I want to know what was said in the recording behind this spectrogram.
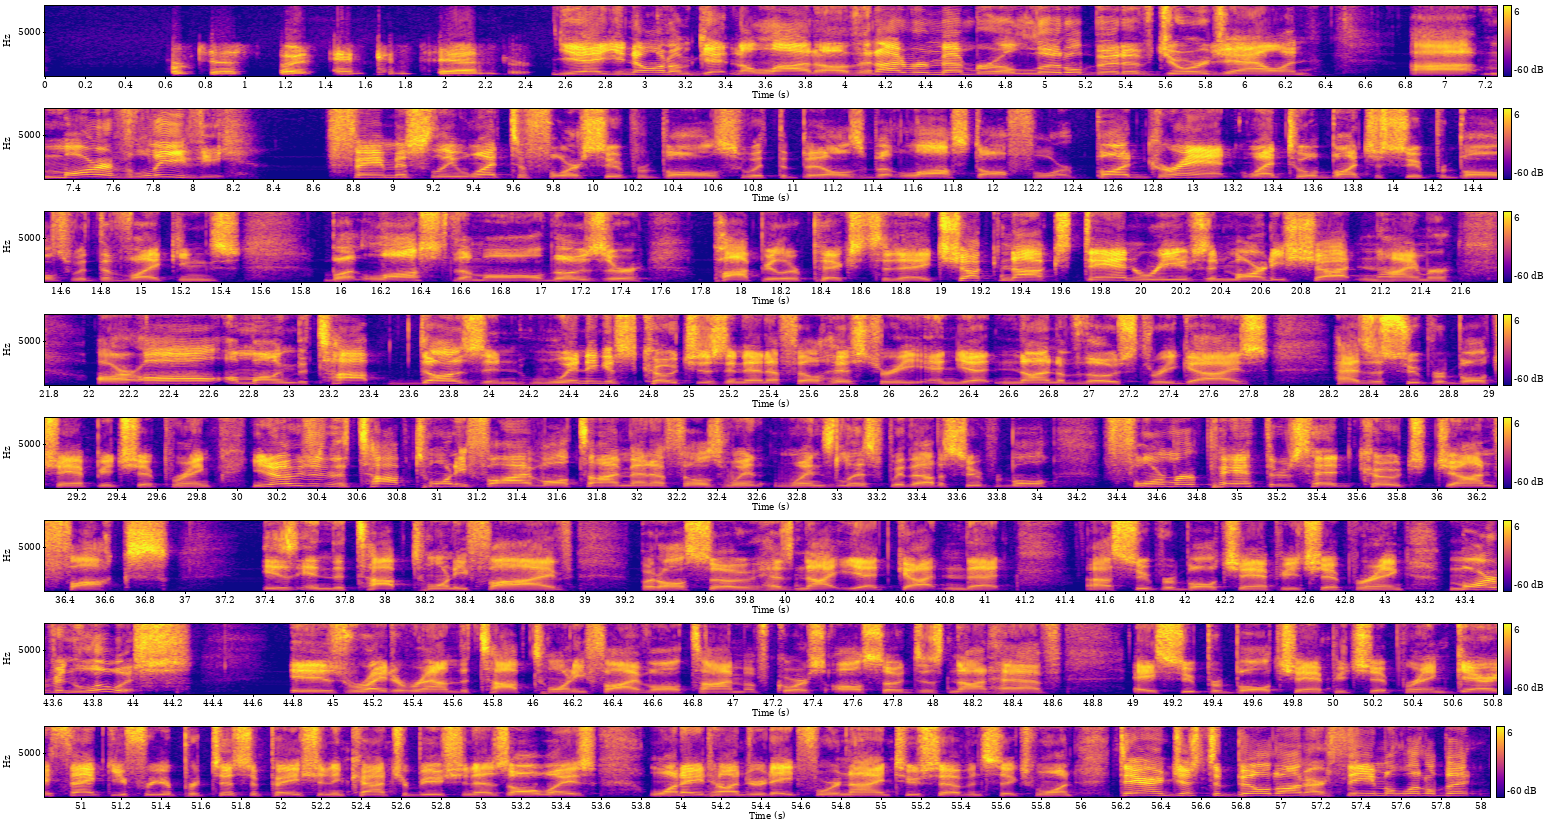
participant and contender. Yeah, you know what I'm getting a lot of, and I remember a little bit of George Allen. Uh, Marv Levy famously went to four Super Bowls with the Bills, but lost all four. Bud Grant went to a bunch of Super Bowls with the Vikings, but lost them all. Those are popular picks today. Chuck Knox, Dan Reeves, and Marty Schottenheimer are all among the top dozen winningest coaches in NFL history, and yet none of those three guys has a Super Bowl championship ring. You know who's in the top 25 all time NFL's win- wins list without a Super Bowl? Former Panthers head coach John Fox is in the top 25, but also has not yet gotten that uh, Super Bowl championship ring. Marvin Lewis is right around the top 25 all time. Of course, also does not have a Super Bowl championship ring. Gary, thank you for your participation and contribution as always. 1 800 849 2761. Darren, just to build on our theme a little bit,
